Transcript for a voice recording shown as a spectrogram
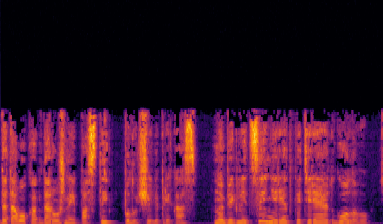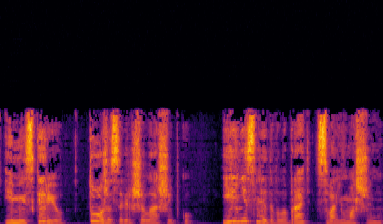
до того, как дорожные посты получили приказ. Но беглецы нередко теряют голову, и мисс Кэррию тоже совершила ошибку. Ей не следовало брать свою машину.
